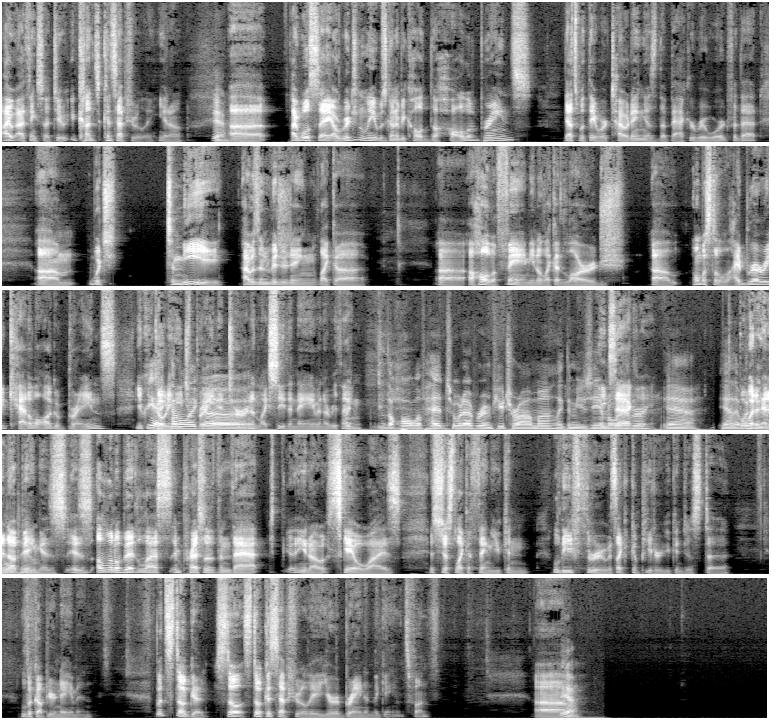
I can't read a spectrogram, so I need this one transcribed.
I, I think so too. Con- conceptually, you know. Yeah. Uh, I will say originally it was going to be called the Hall of Brains. That's what they were touting as the backer reward for that. Um, which to me, I was envisioning like a uh, a Hall of Fame. You know, like a large. Uh, almost a library catalog of brains. You could Yeah, go to each like, brain in uh, turn and like see the name and everything. Like the Hall of Heads or whatever in Futurama, like the museum or whatever. Exactly. Yeah. Yeah, that but what it ended cool, up too. being is is a little bit less impressive than that you know scale wise it's just like a thing you can leaf through it's like a computer you can just uh, look up your name in but still good. Still still conceptually you're a brain in the game. It's fun. Um, yeah.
